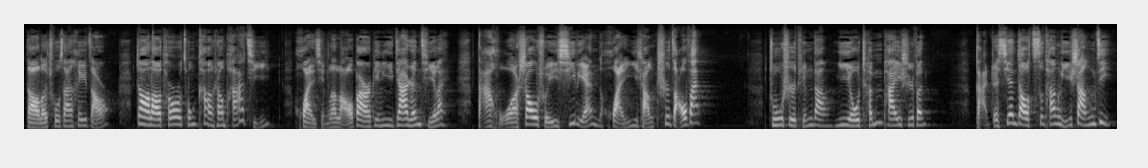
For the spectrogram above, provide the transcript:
到了初三黑早，赵老头从炕上爬起，唤醒了老伴儿并一家人起来，打火烧水洗脸，换衣裳吃早饭。诸事停当，已有晨牌时分，赶着先到祠堂里上祭。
